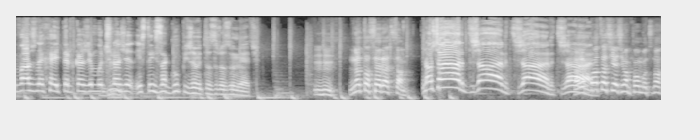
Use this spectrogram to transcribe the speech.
nieważne, hejter, w każdym bądź Mhm. razie jesteś za głupi, żeby to zrozumieć. Mhm. No to serać sam. No żart, żart, żart, Ale żart. po co ci ja ci mam pomóc? No,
